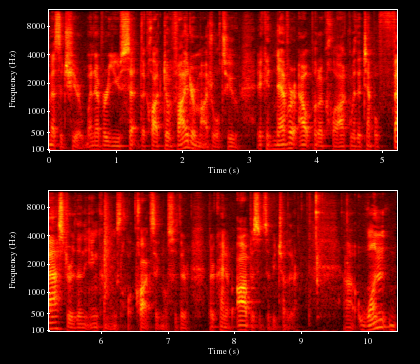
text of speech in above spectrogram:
message here. Whenever you set the clock divider module to, it can never output a clock with a tempo faster than the incoming clock signal. So they're, they're kind of opposites of each other. Uh, one,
